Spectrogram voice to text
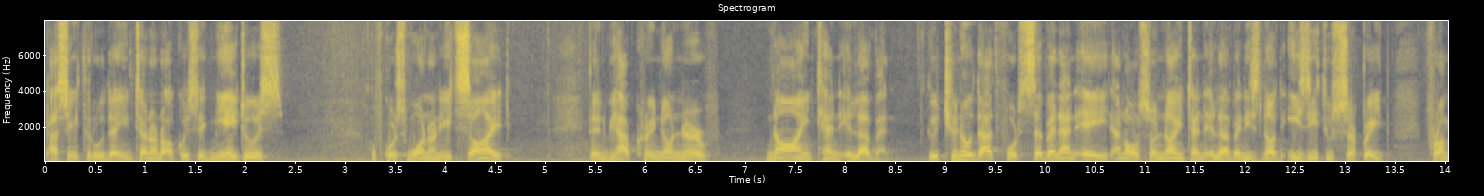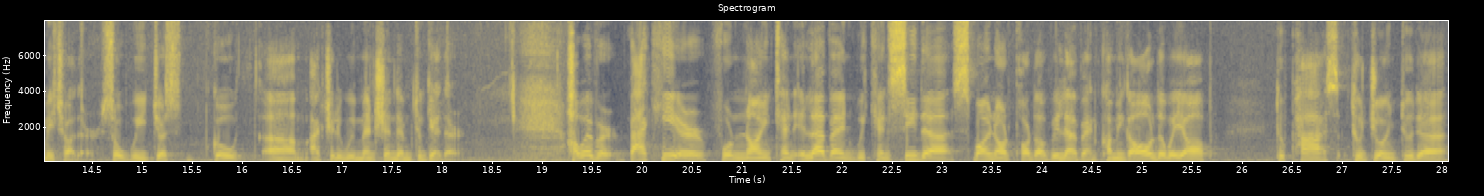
passing through the internal acoustic meatus, of course, one on each side. Then we have cranial nerve 9, 10, 11. Good to know that for 7 and 8 and also 9, 10, 11 is not easy to separate from each other. So we just go, um, actually we mention them together. However, back here for 9, 10, 11, we can see the spinal part of 11 coming all the way up to pass, to join to the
